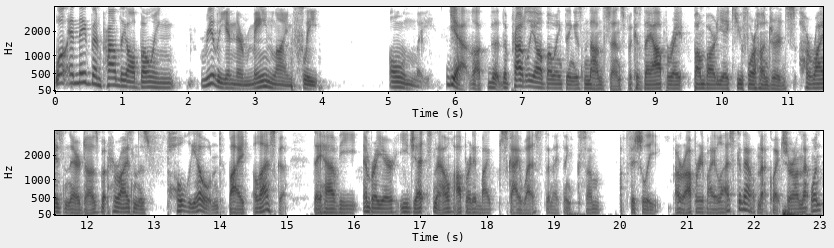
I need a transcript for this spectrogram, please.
Well, and they've been proudly all Boeing really in their mainline fleet only. Yeah, look, the, the Proudly All Boeing thing is nonsense because they operate Bombardier Q400s. Horizon Air does, but Horizon is wholly owned by Alaska. They have the Embraer E-Jets now, operated by SkyWest, and I think some officially are operated by Alaska now. I'm not quite sure on that one.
